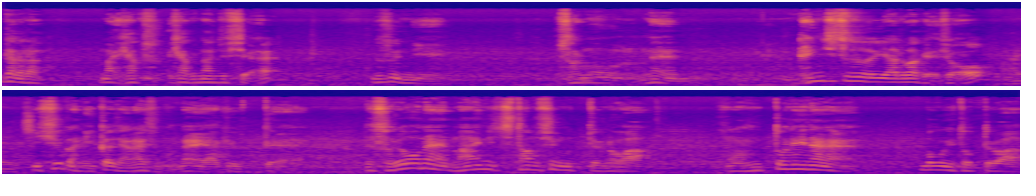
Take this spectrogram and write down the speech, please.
だからまあ百百何十試合？要するにそれもね連日やるわけでしょ？1週間に1回じゃないですもんね野球って。でそれをね毎日楽しむっていうのは本当にね僕にとっては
